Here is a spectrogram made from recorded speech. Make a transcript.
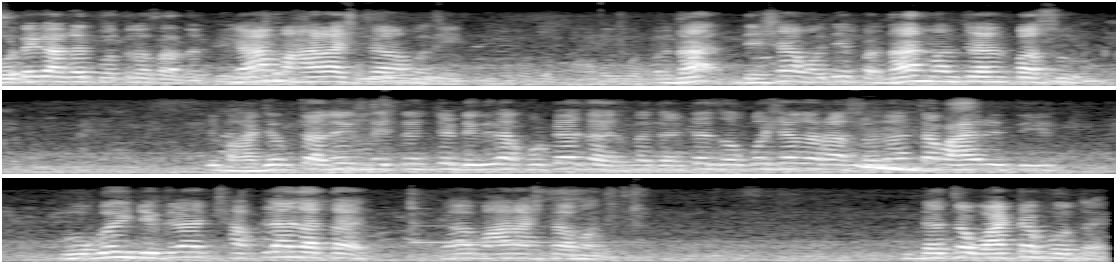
खोटे कागदपत्र सादर केले. या महाराष्ट्रामध्ये प्रधान देशामध्ये प्रधानमंत्र्यांपासून. ते भाजपच्या अनेक नेत्यांच्या डिग्र्या खोट्याच आहेत. ना त्यांच्या चौकशा करा सगळ्यांच्या बाहेर येतील. बोगस डिग्र्या छापल्या जात आहेत या महाराष्ट्रामध्ये. त्याचं वाटप होत आहे.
